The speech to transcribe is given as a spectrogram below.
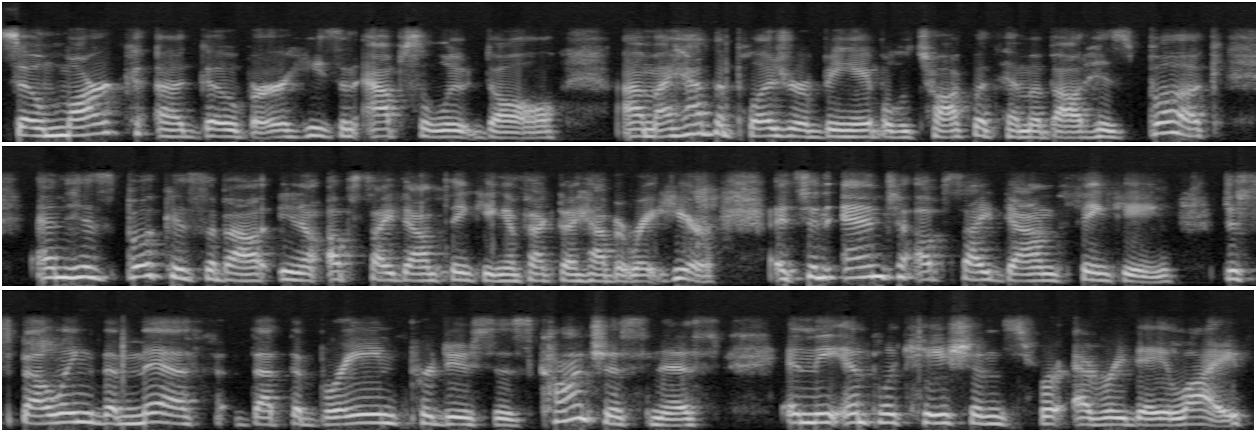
So, Mark uh, Gober, he's an absolute doll. Um, I had the pleasure of being able to talk with him about his book, and his book is about, you know, upside down thinking. In fact, I have it right here. It's an end to upside down thinking, dispelling the myth that the brain produces consciousness and the implications for everyday life.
